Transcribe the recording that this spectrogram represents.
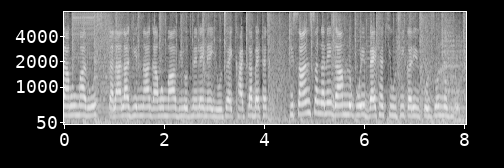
ગામોમાં રોષ તલાલા ગીરના ગામોમાં વિરોધને લઈને યોજાઈ ખાટલા બેઠક. કિસાન સંઘ અને ગામ લોકોએ બેઠક યોજી કરી ઇકોઝોનનો વિરોધ.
